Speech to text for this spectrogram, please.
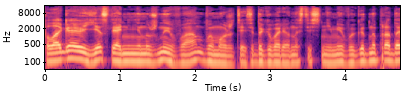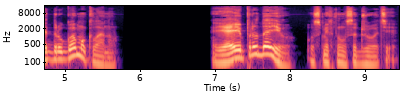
«Полагаю, если они не нужны вам, вы можете эти договоренности с ними выгодно продать другому клану». «Я и продаю», — усмехнулся Джоти.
